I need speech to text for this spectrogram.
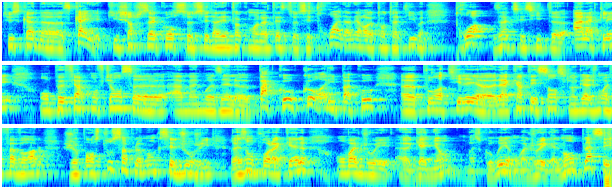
Tuscan euh, Sky qui cherche sa course ces derniers temps, comme on atteste ses trois dernières tentatives, trois accessites euh, à la clé. On peut faire confiance à mademoiselle Paco, Coralie Paco, pour en tirer la quintessence. L'engagement est favorable. Je pense tout simplement que c'est le jour J, raison pour laquelle on va le jouer gagnant, on va se couvrir, on va le jouer également placé.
